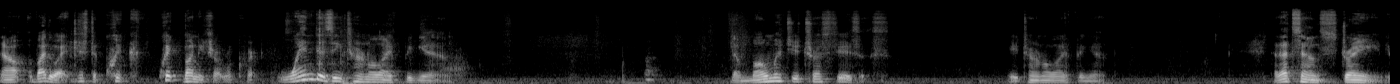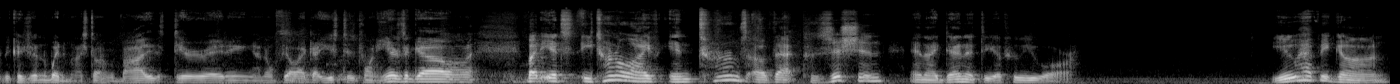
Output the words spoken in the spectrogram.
Now, by the way, just a quick, quick bunny trail, real quick. When does eternal life begin? The moment you trust Jesus, eternal life begins. Now that sounds strange because you're wait a minute, I still have a body that's deteriorating. I don't feel like I used to 20 years ago. But it's eternal life in terms of that position and identity of who you are. You have begun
